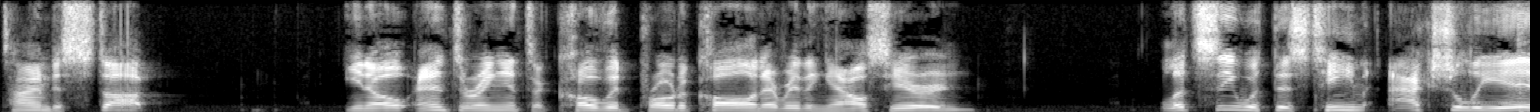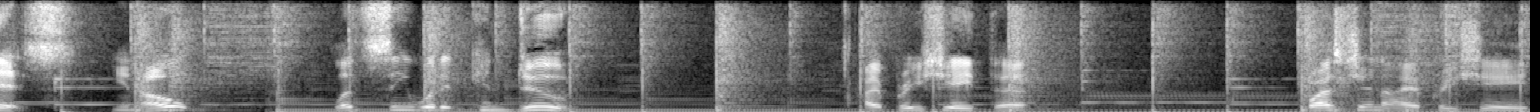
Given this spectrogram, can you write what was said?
Time to stop, you know, entering into COVID protocol and everything else here. And let's see what this team actually is, you know? Let's see what it can do. I appreciate the question. I appreciate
